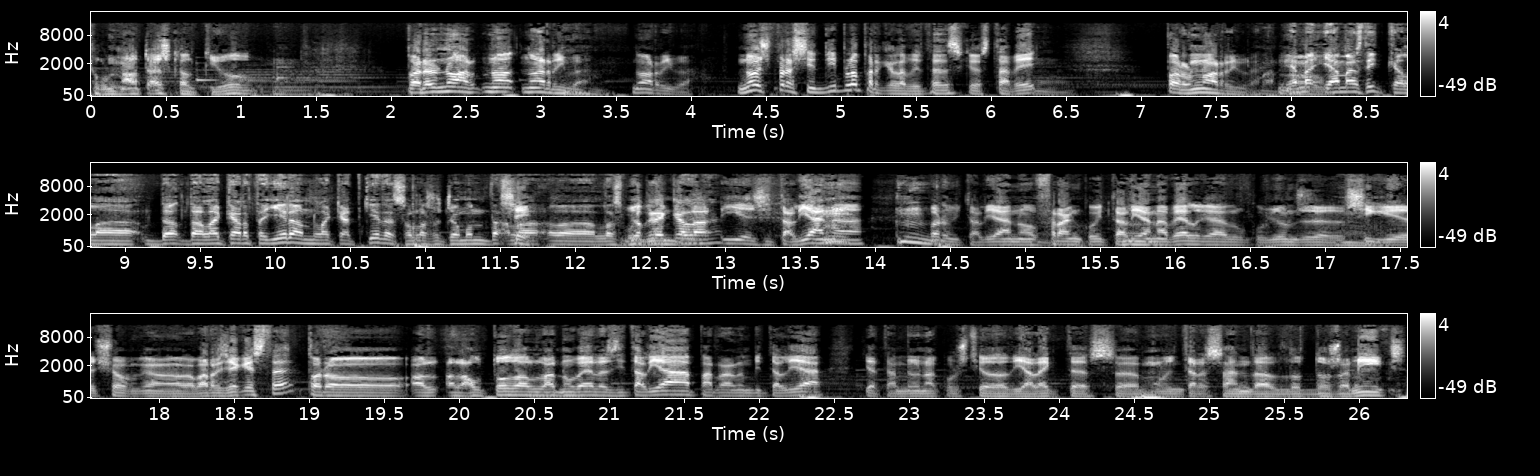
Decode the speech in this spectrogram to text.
tu notes que el tio... Però no, no, no arriba, no arriba. No és prescindible, perquè la veritat és que està bé, però no arriba. Ja, m'ha- ja m'has dit que la, de, de la cartellera amb la que et quedes són les 8 monta Sí. la, la, les Jo crec que la, muntanya. i és italiana, bueno, italiano, franco-italiana, belga, el collons eh, sigui això, que la barreja aquesta, però l'autor de la novel·la és italià, parlen en italià, hi ha també una qüestió de dialectes eh, molt interessant dels do- dos amics.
